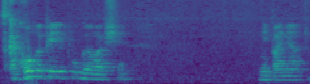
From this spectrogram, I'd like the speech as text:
С какого перепуга вообще? Непонятно.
